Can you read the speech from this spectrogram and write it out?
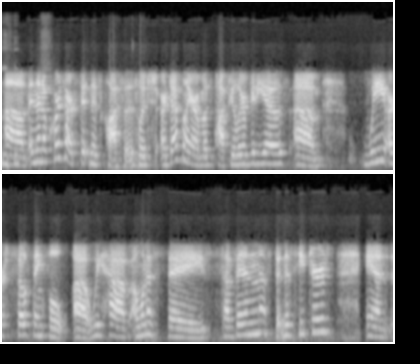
Um, and then, of course, our fitness classes, which are definitely our most popular videos. Um, we are so thankful. Uh, we have, I want to say, seven fitness teachers, and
